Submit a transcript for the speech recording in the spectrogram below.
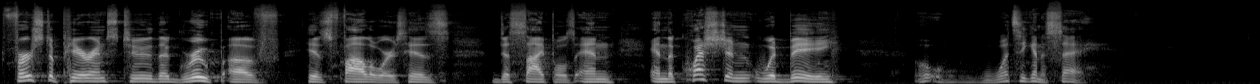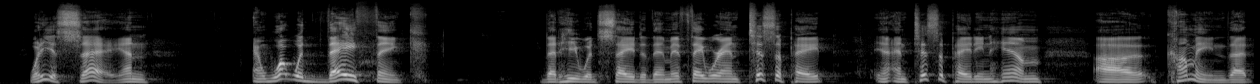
first appearance to the group of his followers, his disciples. And, and the question would be oh, what's he going to say? What do you say? And, and what would they think that he would say to them if they were anticipate, anticipating him uh, coming, that,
